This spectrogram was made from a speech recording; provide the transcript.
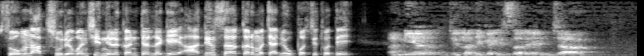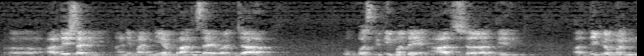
सोमनाथ सूर्यवंशी निळकंठ लगे आदींसह कर्मचारी उपस्थित होते. माननीय जिल्हाधिकारी सर यांच्या आदेशाने आणि माननीय प्रांत साहेबांच्या उपस्थितीमध्ये आज शहरातील अतिक्रमण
